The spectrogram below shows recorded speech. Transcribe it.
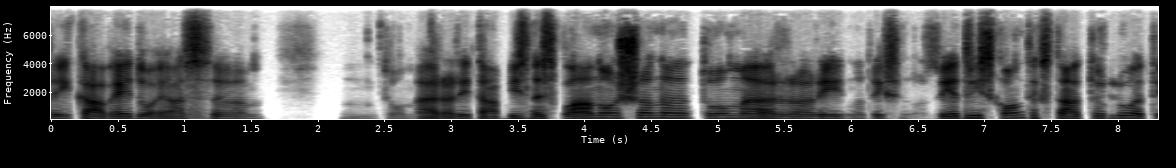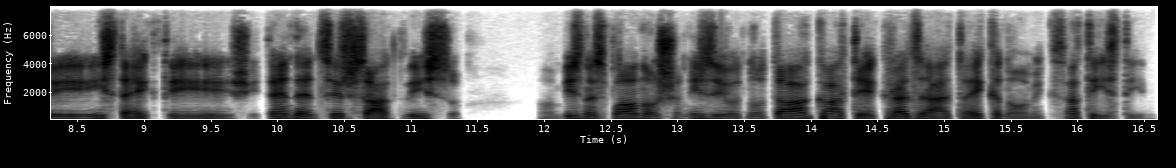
arī kā veidojās um, tomēr arī tā biznesa plānošana, tomēr arī nu, teiksim, no Zviedrijas kontekstā tur ļoti izteikti šī tendence ir sākt visu um, biznesa plānošanu, izjūt no tā, kā tiek redzēta ekonomikas attīstība.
